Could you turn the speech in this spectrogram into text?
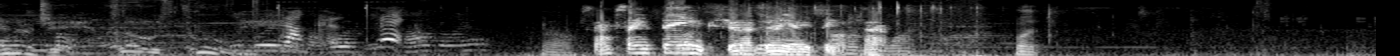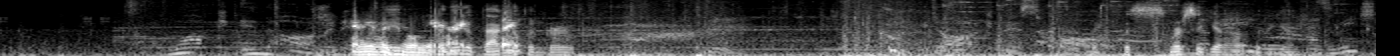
Energy flows through me. Oh. Stop saying thanks. You're not doing anything. I don't know Stop. What? Walk in harmony. Can't even heal me right. back Thank- up in group. This Mercy get out of it again. Reached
